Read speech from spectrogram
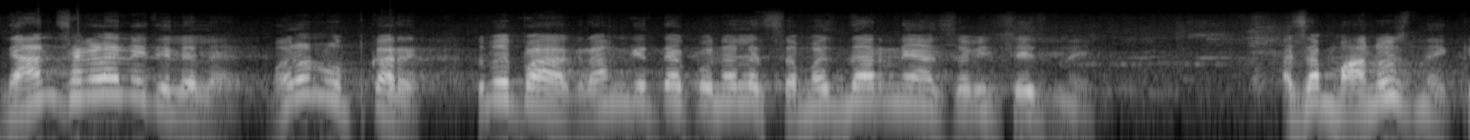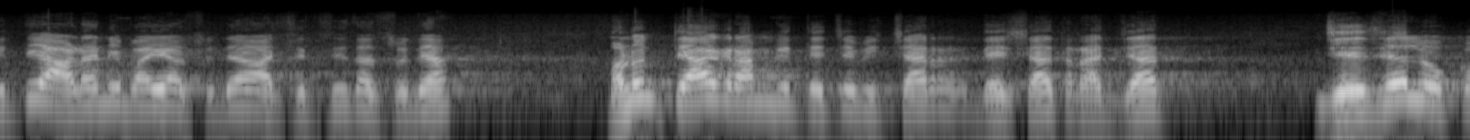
ज्ञान सगळ्यांनी दिलेलं आहे. म्हणून उपकार आहे. तुम्ही पहा ग्रामगीता कोणाला समजणार नाही असा विषयच नाही. असा माणूस नाही. किती अडाणीबाई असू द्या अशिक्षित असू द्या. म्हणून त्या ग्रामगीतेचे विचार देशात राज्यात जे जे लोक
